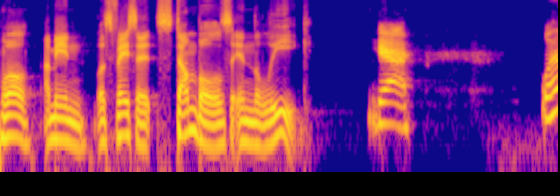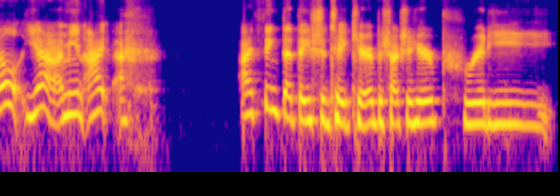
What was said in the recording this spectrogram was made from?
well, I mean, let's face it, stumbles in the league. Yeah. Well, yeah. I mean, I, I, I think that they should take care of Başakşehir pretty,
